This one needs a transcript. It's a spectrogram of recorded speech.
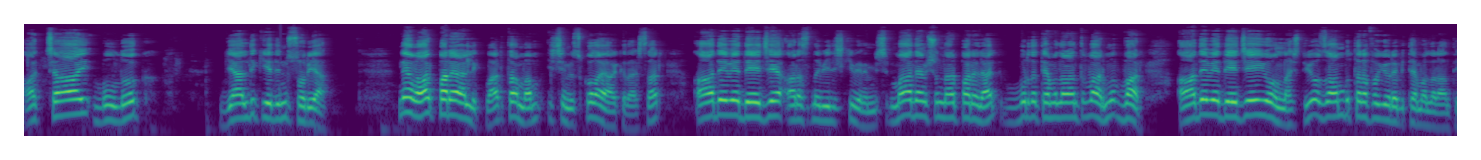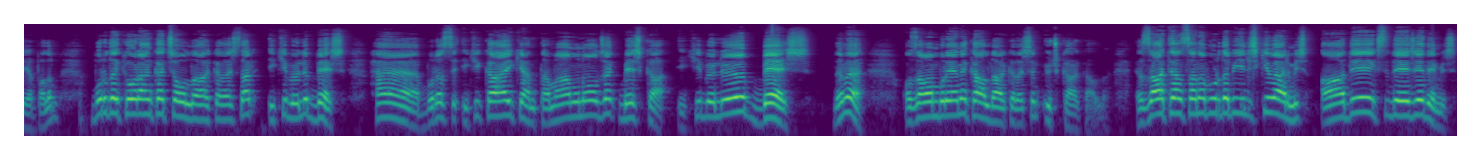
Akçay bulduk. Geldik 7. soruya. Ne var? Paralellik var. Tamam. işimiz kolay arkadaşlar. AD ve DC arasında bir ilişki verilmiş. Madem şunlar paralel. Burada temel orantı var mı? Var. AD ve DC'ye yoğunlaş diyor. O zaman bu tarafa göre bir temel orantı yapalım. Buradaki oran kaç oldu arkadaşlar? 2 bölü 5. He burası 2K iken tamamı ne olacak? 5K. 2 bölü 5. Değil mi? O zaman buraya ne kaldı arkadaşım? 3K kaldı. E zaten sana burada bir ilişki vermiş. AD eksi DC demiş.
